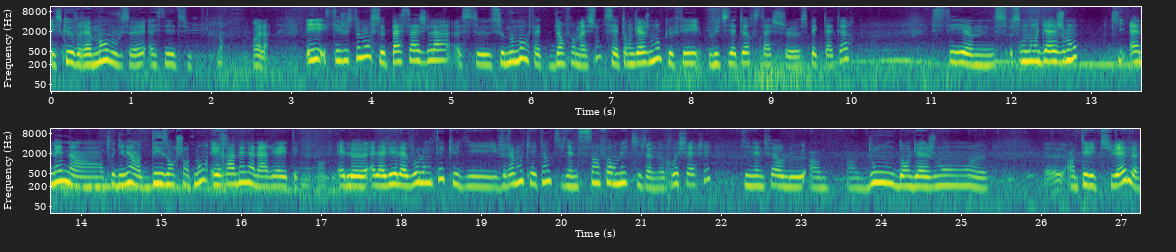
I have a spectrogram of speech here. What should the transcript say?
est-ce que vraiment vous vous serez assis dessus? Non. Voilà. Et c'est justement ce passage-là, ce, ce moment en fait d'information, cet engagement que fait l'utilisateur slash euh, spectateur, c'est euh, son engagement qui amène un, entre guillemets un désenchantement et ramène à la réalité. Elle, elle avait la volonté qu'il y ait vraiment quelqu'un qui vienne s'informer, qui vienne rechercher, qui vienne faire le, un, un don d'engagement euh, euh, intellectuel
